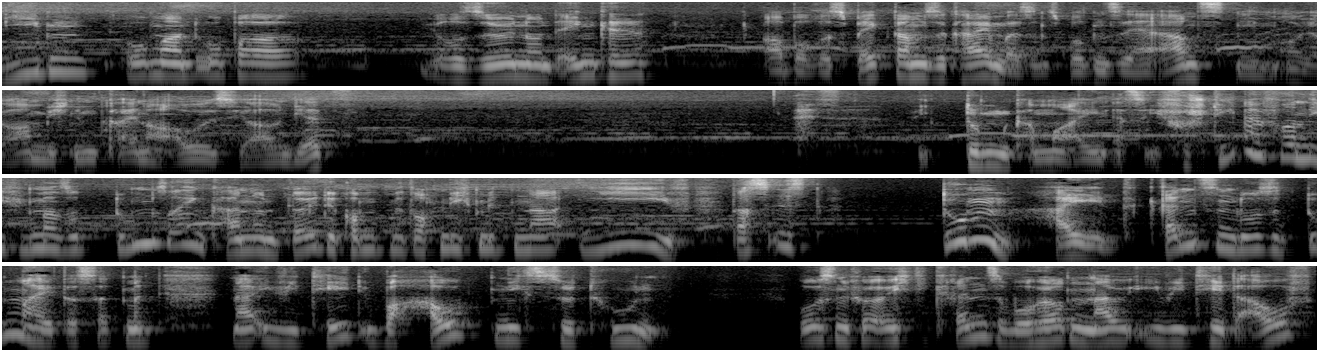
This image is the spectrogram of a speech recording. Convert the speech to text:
lieben Oma und Opa ihre Söhne und Enkel. Aber Respekt haben sie keinen, weil sonst würden sie ja ernst nehmen. Oh ja, mich nimmt keiner aus, ja. Und jetzt? Also, wie dumm kann man eigentlich. Also, ich verstehe einfach nicht, wie man so dumm sein kann. Und Leute, kommt mir doch nicht mit naiv. Das ist Dummheit. Grenzenlose Dummheit. Das hat mit Naivität überhaupt nichts zu tun. Wo ist denn für euch die Grenze? Wo hört Naivität auf?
